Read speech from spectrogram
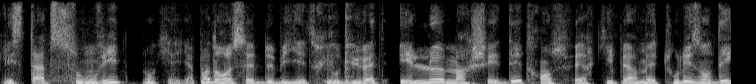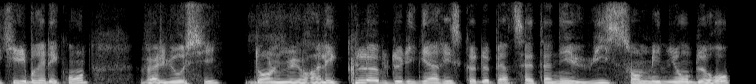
Les stades sont vides, donc il n'y a, a, pas de recette de billetterie ou de buvette, et le marché des transferts qui permet tous les ans d'équilibrer les comptes va lui aussi dans le mur. Les clubs de Ligue 1 risquent de perdre cette année 800 millions d'euros.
